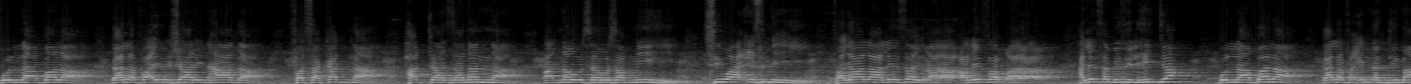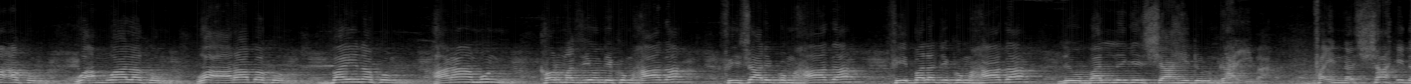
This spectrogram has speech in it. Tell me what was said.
قلنا بلى. قال فأيشار هذا؟ فسكننا حتى زننا أنه سأسميه سوى اسمه. فقال أليس أليس أليس بذي الهجة قلنا بلى. قال فإن دماءكم وأموالكم وأعرابكم بينكم حرام. كرمز يومكم هذا في شهركم هذا في بلدكم هذا. ليبلغ الشاهد الغائب. فإن الشاهد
